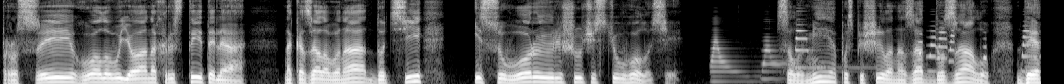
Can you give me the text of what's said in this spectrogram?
Проси голову Йоанна Хрестителя, наказала вона дочці із суворою рішучістю в голосі. Соломія поспішила назад до залу, де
